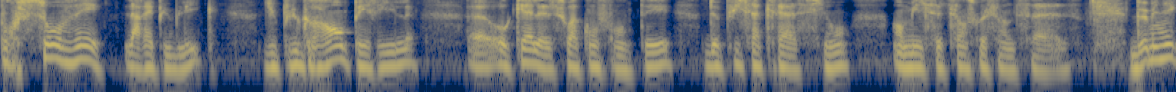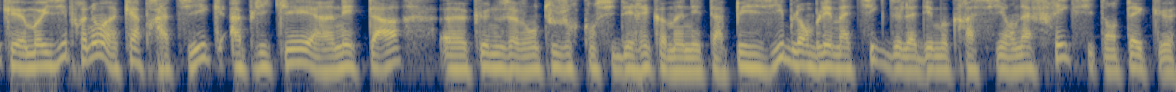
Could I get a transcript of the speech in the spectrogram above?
pour sauver la République du plus grand péril euh, auquel elle soit confrontée depuis sa création en 1776. Dominique Moisy, prenons un cas pratique appliqué à un État euh, que nous avons toujours considéré comme un État paisible, emblématique de la démocratie en Afrique, si tant est qu'il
